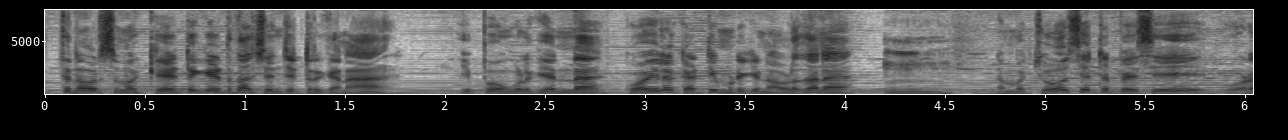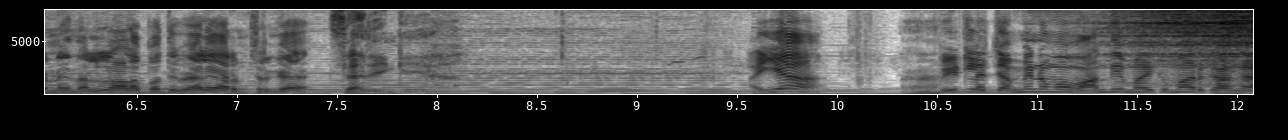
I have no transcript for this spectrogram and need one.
இத்தனை வருஷமா கேட்டு கேட்டு தான் செஞ்சுட்டு இருக்கேனா இப்போ உங்களுக்கு என்ன? கோயிலை கட்டி முடிக்கணும் அவ்வளவுதானே? நம்ம ஜோசியர்கிட்ட பேசி உடனே நல்ல நாளை பார்த்து வேலைய ஆரம்பிச்சிருங்க. சரிங்கய்யா ஐயா வீட்ல ஜமீனம்மா வாந்தி மயக்கமா இருக்காங்க.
